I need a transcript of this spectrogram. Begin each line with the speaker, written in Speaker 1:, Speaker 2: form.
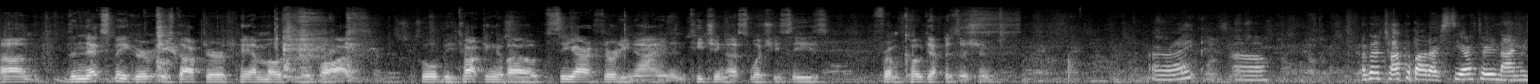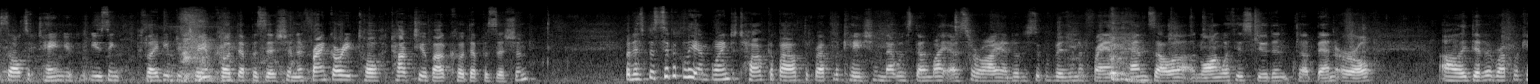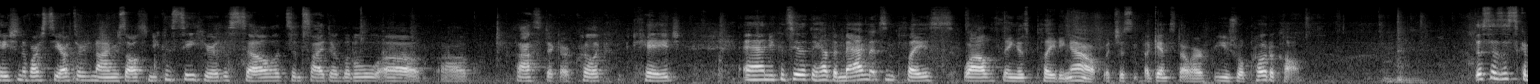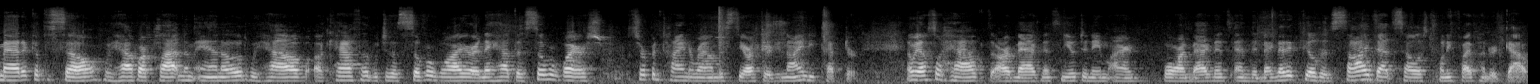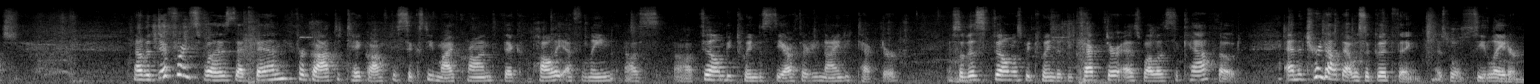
Speaker 1: Um, The next speaker is Dr. Pam Mosier Boss, who will be talking about CR 39 and teaching us what she sees from co-deposition.
Speaker 2: All right. Uh, I'm going to talk about our CR39 results obtained using palladium deuterium co-deposition. And Frank already talked to you about co-deposition. But specifically, I'm going to talk about the replication that was done by SRI under the supervision of Fran Tanzella, along with his student uh, Ben Earle. Uh, they did a replication of our CR39 results, and you can see here the cell that's inside their little uh, uh, plastic acrylic cage. And you can see that they have the magnets in place while the thing is plating out, which is against our usual protocol. This is a schematic of the cell. We have our platinum anode, we have a cathode, which is a silver wire, and they have the silver wire serpentine around the CR39 detector. And we also have our magnets, neodymium iron boron magnets, and the magnetic field inside that cell is 2500 Gauss. Now the difference was that Ben forgot to take off the 60 micron thick polyethylene uh, uh, film between the CR39 detector. And so this film was between the detector as well as the cathode. And it turned out that was a good thing, as we'll see later.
